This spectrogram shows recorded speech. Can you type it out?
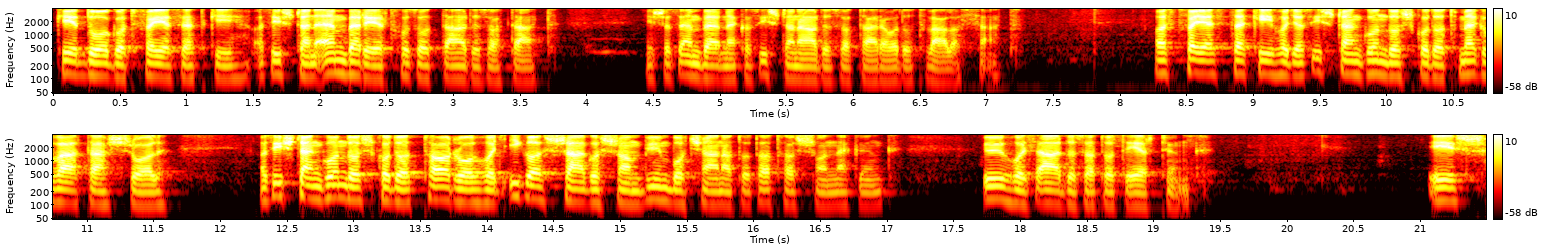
két dolgot fejezett ki, az Isten emberért hozott áldozatát, és az embernek az Isten áldozatára adott válaszát. Azt fejezte ki, hogy az Isten gondoskodott megváltásról, az Isten gondoskodott arról, hogy igazságosan bűnbocsánatot adhasson nekünk. Őhoz áldozatot értünk. És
